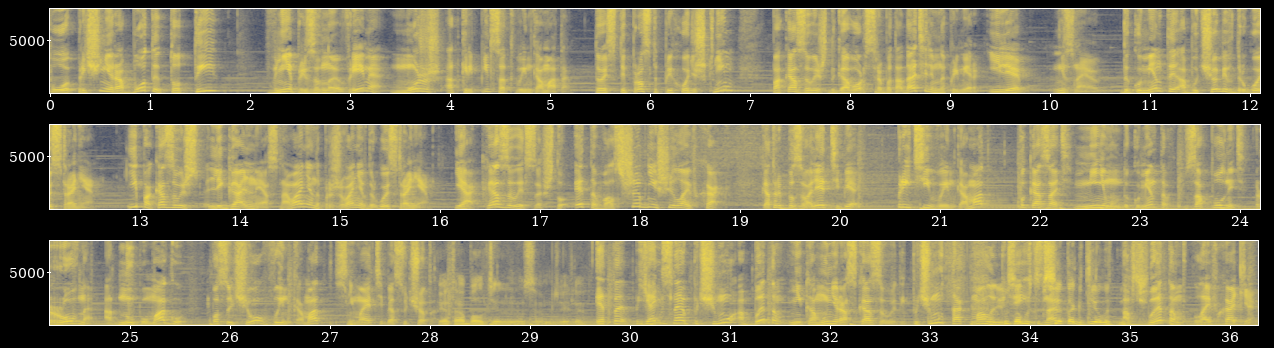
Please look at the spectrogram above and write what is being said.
по причине работы, то ты в непризывное время можешь открепиться от военкомата. То есть ты просто приходишь к ним, показываешь договор с работодателем, например, или, не знаю, документы об учебе в другой стране и показываешь легальные основания на проживание в другой стране. И оказывается, что это волшебнейший лайфхак, который позволяет тебе прийти в военкомат, показать минимум документов, заполнить ровно одну бумагу, после чего военкомат снимает тебя с учета. Это обалденно на самом деле. Это, я не знаю, почему об этом никому не рассказывают, и почему так мало людей Потому что знают все так делать об этом лайфхаке.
